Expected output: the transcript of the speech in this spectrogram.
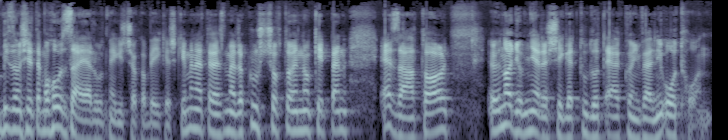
bizonyos értem a hozzájárult mégiscsak a békés kimenetelhez, mert a Khrushchev tulajdonképpen ezáltal nagyobb nyereséget tudott elkönyvelni otthon.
